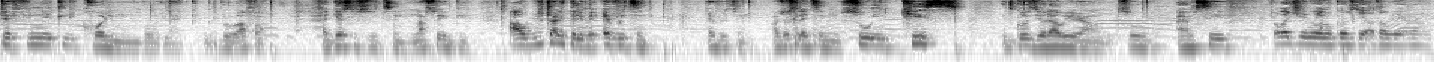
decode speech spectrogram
definitely call him on board. Like, bro, Alpha, I guess is thing. Now so it be. I'll literally tell him everything, everything. I'll just let him know. So in case it goes the other way around, so I am safe. What do you mean goes the other way around?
